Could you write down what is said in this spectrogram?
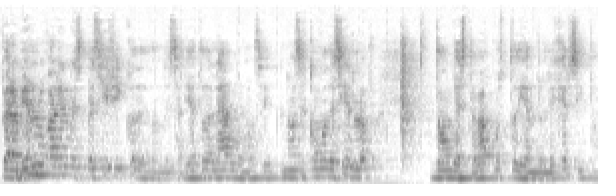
Pero había un lugar en específico de donde salía todo el agua, no sé, no sé cómo decirlo, donde estaba custodiando el ejército.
